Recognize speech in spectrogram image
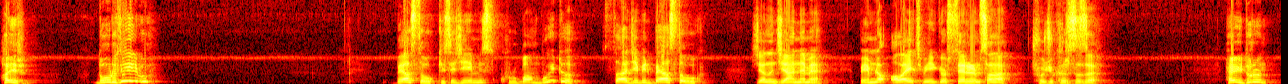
Hayır. Doğru değil bu. Beyaz tavuk keseceğimiz kurban buydu. Sadece bir beyaz tavuk. Canın cehenneme. Benimle alay etmeyi gösteririm sana çocuk hırsızı. Hey durun.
